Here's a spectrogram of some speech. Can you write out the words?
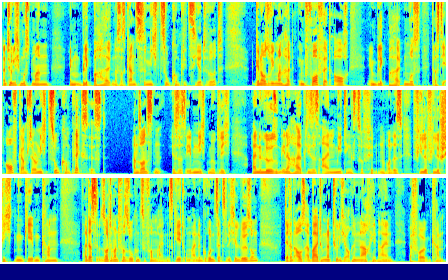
Natürlich muss man im Blick behalten, dass das Ganze nicht zu kompliziert wird. Genauso wie man halt im Vorfeld auch im Blick behalten muss, dass die Aufgabenstellung nicht zu komplex ist. Ansonsten ist es eben nicht möglich, eine Lösung innerhalb dieses einen Meetings zu finden, weil es viele, viele Schichten geben kann, All das sollte man versuchen zu vermeiden. Es geht um eine grundsätzliche Lösung, deren Ausarbeitung natürlich auch im Nachhinein erfolgen kann.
